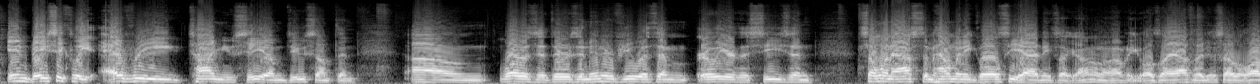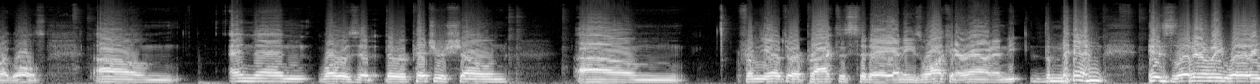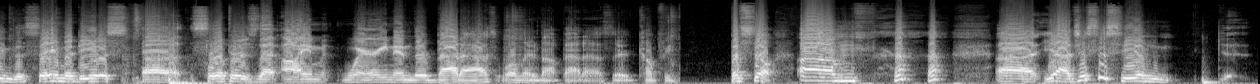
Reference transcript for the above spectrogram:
in basically every time you see him do something. Um, what was it? There was an interview with him earlier this season. Someone asked him how many goals he had, and he's like, "I don't know how many goals I have. I just have a lot of goals." Um, and then what was it? There were pictures shown um, from the outdoor practice today, and he's walking around, and he, the man is literally wearing the same Adidas uh, slippers that I'm wearing, and they're badass. Well, they're not badass; they're comfy, but still. Um, uh, yeah, just to see him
